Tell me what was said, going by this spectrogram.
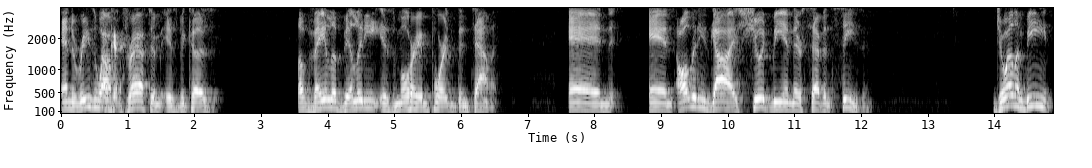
And the reason why okay. I would draft him is because availability is more important than talent. And and all of these guys should be in their seventh season. Joel Embiid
